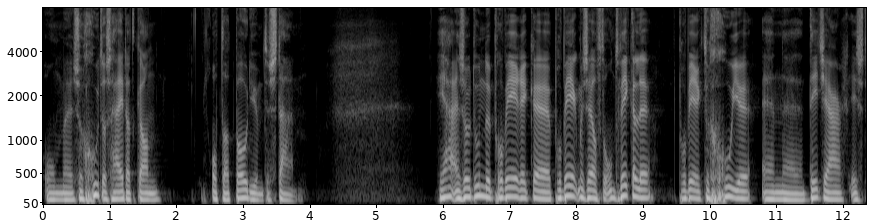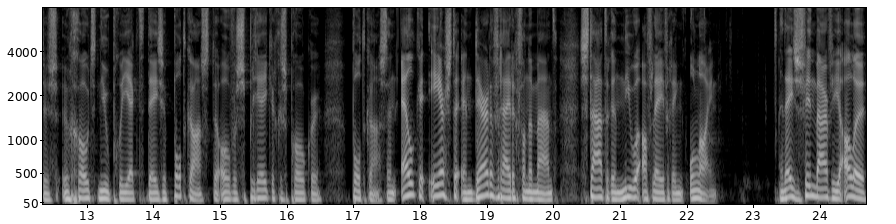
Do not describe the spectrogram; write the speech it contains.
om zo goed als hij dat kan op dat podium te staan. Ja, en zodoende probeer ik, eh, probeer ik mezelf te ontwikkelen, probeer ik te groeien. En eh, dit jaar is dus een groot nieuw project, deze podcast, de over spreken gesproken podcast. En elke eerste en derde vrijdag van de maand staat er een nieuwe aflevering online. En deze is vindbaar via alle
